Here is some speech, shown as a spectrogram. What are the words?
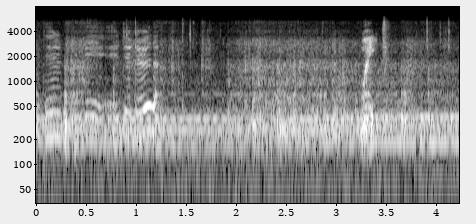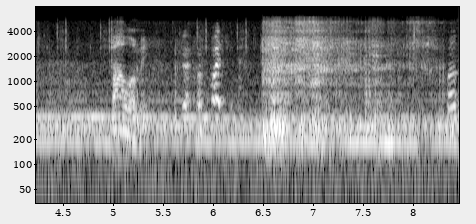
I didn't need to do that. Wait. Follow me. Uh, What? What?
